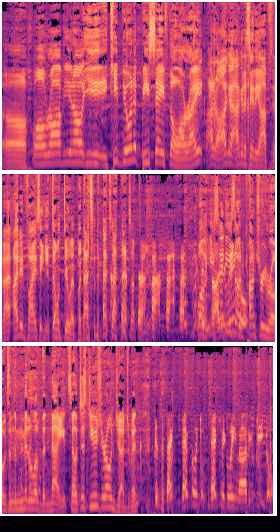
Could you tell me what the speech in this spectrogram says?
Uh, well, Rob, you know, you, you keep doing it. Be safe, though. All right. I don't know. I got, I'm going to say the opposite. I, I'd advise that you don't do it, but that's that's that's up to you. Well, he not said he's on country roads in the middle of the night, so just use your own judgment. It's tec- technically, technically not illegal.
